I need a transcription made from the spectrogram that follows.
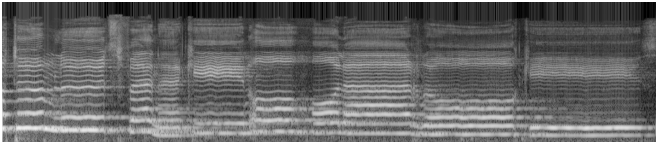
a tömlőc fenekén a halálra kész.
